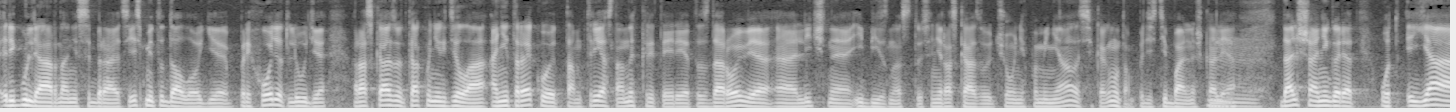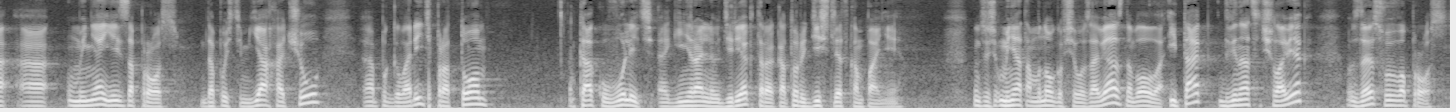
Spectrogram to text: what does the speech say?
регулярно они собираются, есть методология, приходят люди, рассказывают, как у них дела, они трекают там три основных критерия, это здоровье, э, личное и бизнес, то есть они рассказывают, что у них поменялось, и как, ну, там, по десятибальной шкале. Mm-hmm. Дальше они говорят, вот я, э, у меня есть запрос, допустим, я хочу э, поговорить про то, как уволить э, генерального директора, который 10 лет в компании. Ну, то есть у меня там много всего завязано, бла-бла-бла. И так 12 человек задает свой вопрос.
